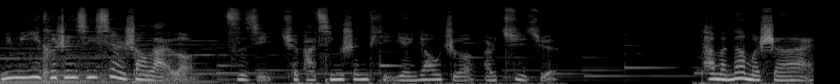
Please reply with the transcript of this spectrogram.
明明一颗真心献上来了。自己却怕亲身体验夭折而拒绝。他们那么深爱，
